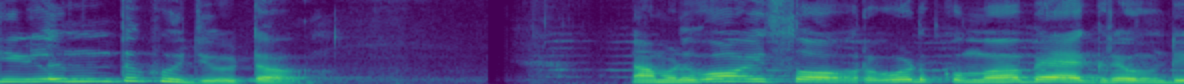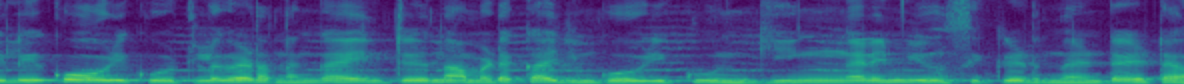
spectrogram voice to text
കിളിന്ത് കുരു കേട്ടോ. നമ്മൾ വോയിസ് ഓവർ കൊടുക്കുമ്പോൾ ബാക്ക്ഗ്രൗണ്ടിൽ കോഴിക്കൂട്ടിൽ കിടന്നും കഴിഞ്ഞിട്ട് നമ്മുടെ കരിങ്കോഴി കുങ്കി ഇങ്ങനെ മ്യൂസിക് ഇടുന്നുണ്ട് കേട്ടോ.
